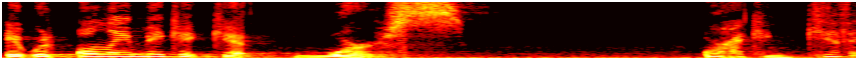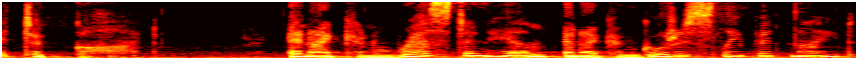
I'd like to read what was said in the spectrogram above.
It would only make it get worse. Or I can give it to God and I can rest in Him and I can go to sleep at night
